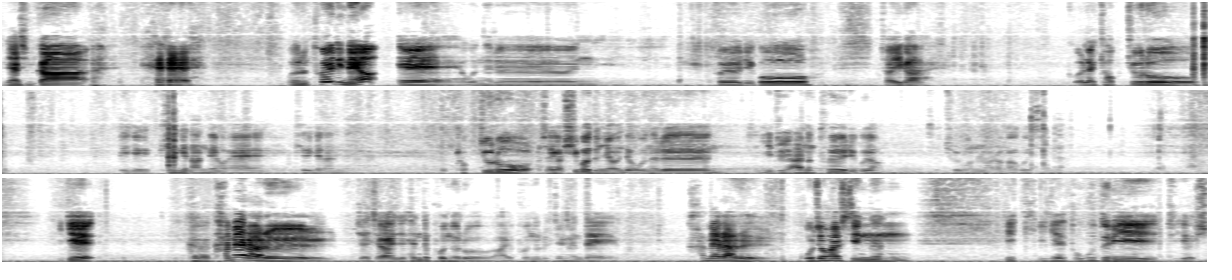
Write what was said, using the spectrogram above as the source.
안녕하십니까. 오늘은 토요일이네요. 예, 오늘은 토요일이고, 저희가 원래 격주로 이게 키는 게 낫네요. 예, 키는 게 낫네요. 격주로 저희가 쉬거든요. 근데 오늘은 일을 하는 토요일이고요. 출근을 하러 가고 있습니다. 이게 그 카메라를 이제 제가 이제 핸드폰으로 아이폰으로 찍는데 카메라를 고정할 수 있는 이, 게 도구들이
